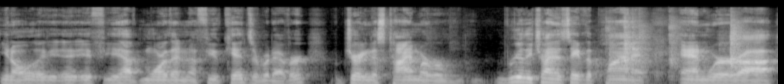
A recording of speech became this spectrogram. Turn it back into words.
you know, if you have more than a few kids or whatever during this time where we're really trying to save the planet and we're uh,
